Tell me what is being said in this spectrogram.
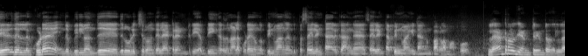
தேர்தலில் கூட இந்த பில் வந்து எதிரொலிச்சிரும் இந்த லேட்டர் என்ட்ரி அப்படிங்கிறதுனால கூட இவங்க பின்வாங்க இப்போ சைலண்டாக இருக்காங்க. சைலண்டாக பின்வாங்கிட்டாங்கன்னு பார்க்கலாமா அப்போ? லேட்ரல் என்ட்ரின்றதில்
